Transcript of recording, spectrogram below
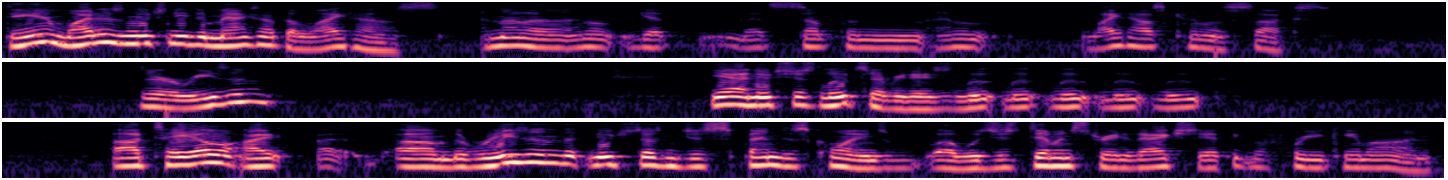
Damn, why does Nooch need to max out the lighthouse? I'm not a, I don't get, that's something, I don't, lighthouse kind of sucks. Is there a reason? Yeah, Nooch just loots every day. Just loot, loot, loot, loot, loot. Uh, Teo, I, uh, um, the reason that Nooch doesn't just spend his coins uh, was just demonstrated actually, I think, before you came on.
